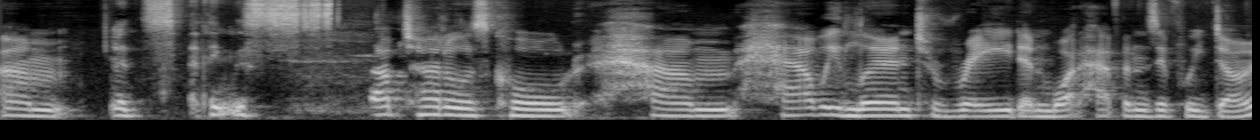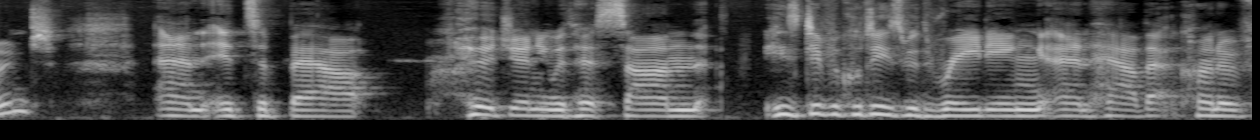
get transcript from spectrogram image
um, it's I think the subtitle is called um, "How We Learn to Read and What Happens If We Don't," and it's about her journey with her son, his difficulties with reading, and how that kind of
